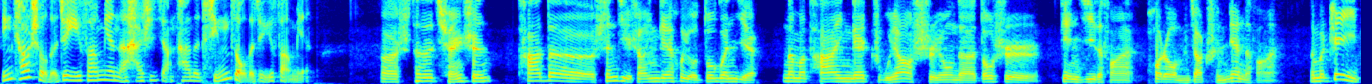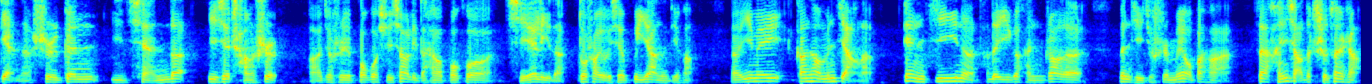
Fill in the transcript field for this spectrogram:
灵巧手的这一方面呢，还是讲它的行走的这一方面？呃，是它的全身，它的身体上应该会有多关节，那么它应该主要使用的都是电机的方案，或者我们叫纯电的方案。那么这一点呢，是跟以前的一些尝试啊，就是包括学校里的，还有包括企业里的，多少有一些不一样的地方。呃，因为刚才我们讲了，电机呢，它的一个很重要的问题就是没有办法在很小的尺寸上。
